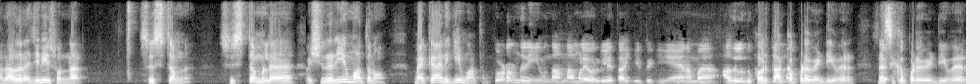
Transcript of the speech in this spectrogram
அதாவது ரஜினி சொன்னார் சிஸ்டம்னு சிஸ்டமில் மிஷினரியும் மாற்றணும் மெக்கானிக்கையும் மாற்றணும் தொடர்ந்து நீங்க வந்து அண்ணாமலை அவர்களே தாக்கிட்டு இருக்கீங்க. நம்ம அதுல இருந்து அவர் தாக்கப்பட வேண்டியவர் நசுக்கப்பட வேண்டியவர்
